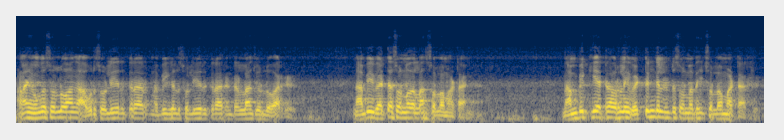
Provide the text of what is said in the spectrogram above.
ஆனா இவங்க சொல்லுவாங்க அவர் சொல்லியிருக்கிறார் நபிகள் சொல்லியிருக்கிறார் என்றெல்லாம் சொல்லுவார்கள். நபி வெட்ட சொன்னதெல்லாம் சொல்ல மாட்டாங்க. நம்பிக்கையற்றவர்களை வெட்டுங்கள் என்று சொன்னதை சொல்ல மாட்டார்கள்.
